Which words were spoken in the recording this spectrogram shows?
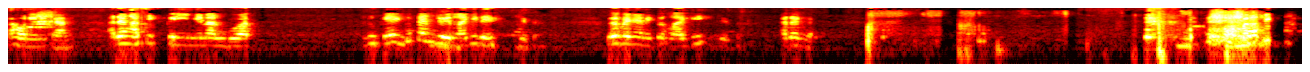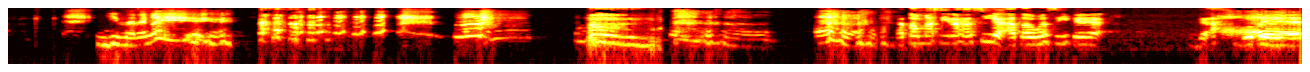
tahun ini kan. Ada nggak sih keinginan buat aduh kayak gue pengen join lagi deh gitu. Gue pengen ikut lagi gitu. Ada nggak berarti gimana nih? Atau masih rahasia? Atau masih kayak enggak ah gue ya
